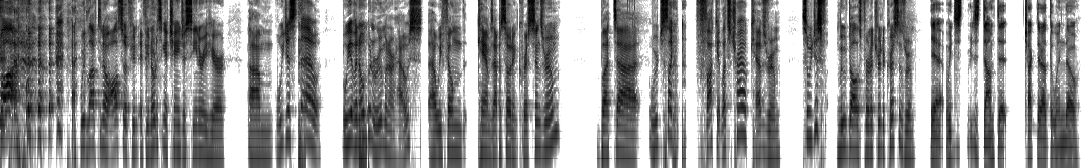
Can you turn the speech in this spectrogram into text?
pod. We'd love to know. Also, if you're if you're noticing a change of scenery here, um, we just uh, we have an open room in our house. Uh, we filmed Cam's episode in Kristen's room, but uh, we're just like, fuck it, let's try out Kev's room. So we just f- moved all his furniture into Kristen's room. Yeah, we just we just dumped it, chucked it out the window,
